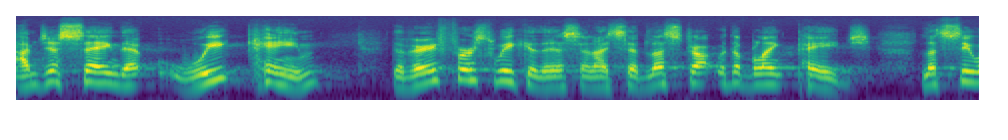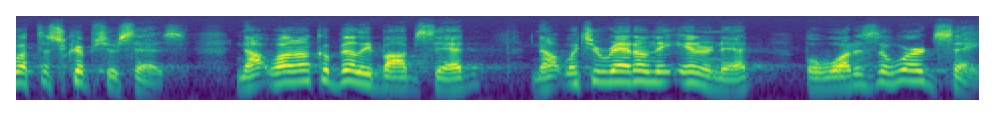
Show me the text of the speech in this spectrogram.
I'm just saying that we came the very first week of this, and I said, let's start with a blank page. Let's see what the scripture says. Not what Uncle Billy Bob said, not what you read on the internet, but what does the word say?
